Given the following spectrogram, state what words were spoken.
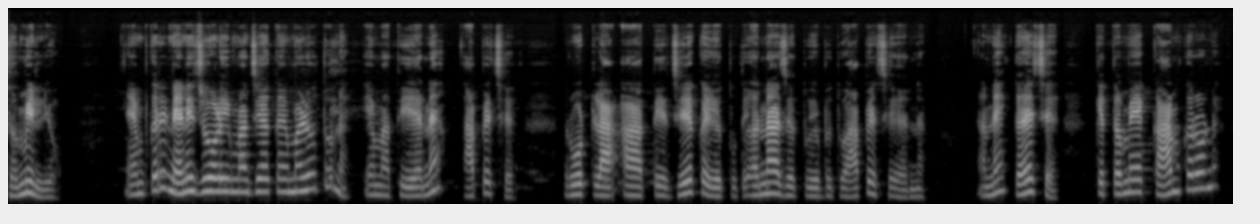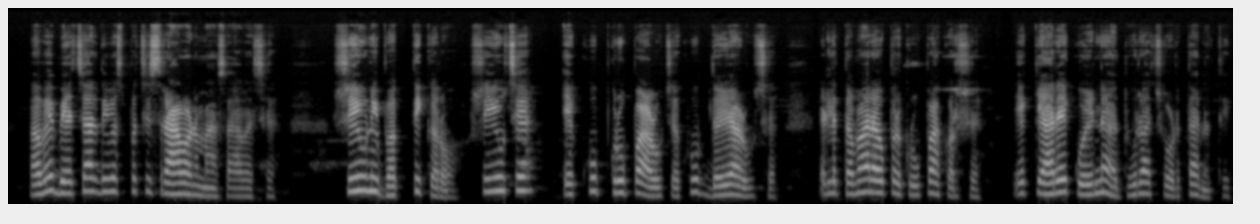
જમી લ્યો. એમ કરીને એની જોડીમાં જે કંઈ મળ્યું હતું ને, એમાંથી એને આપે છે. રોટલા, આ તે જે કંઈ હતું તે, અનાજ હતું એ બધું આપે છે એને. અને કહે છે કે તમે એક કામ કરો ને, હવે બે ચાર દિવસ પછી શ્રાવણ માસ આવે છે. શિવની ભક્તિ કરો. શિવ છે એ ખૂબ કૃપાળુ છે, ખૂબ દયાળુ છે. એટલે તમારા ઉપર કૃપા કરશે. એ ક્યારેય કોઈને અધૂરા છોડતા નથી.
